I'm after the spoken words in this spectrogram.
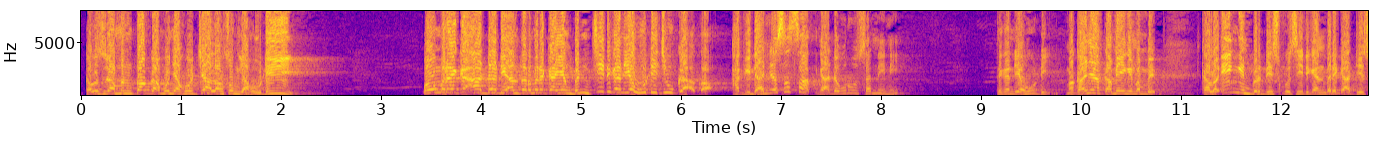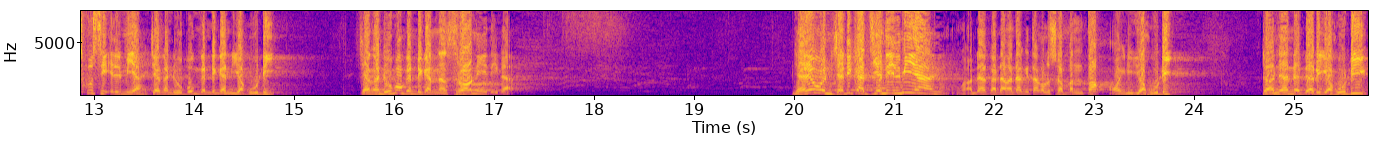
Kalau sudah mentok gak punya hujah langsung Yahudi. Oh mereka ada di antara mereka yang benci dengan Yahudi juga kok. Akidahnya sesat nggak ada urusan ini dengan Yahudi. Makanya kami ingin kalau ingin berdiskusi dengan mereka diskusi ilmiah jangan dihubungkan dengan Yahudi. Jangan dihubungkan dengan Nasrani tidak. Jadi, jadi kajian ilmiah. Ada kadang-kadang kita kalau sudah mentok oh ini Yahudi. Dananya dari Yahudi.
